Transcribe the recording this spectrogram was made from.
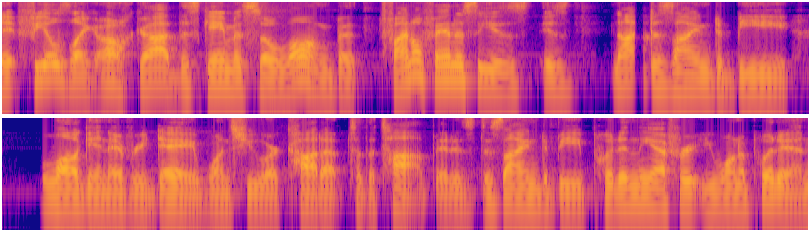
it feels like oh god, this game is so long. But Final Fantasy is is not designed to be log in every day once you are caught up to the top. It is designed to be put in the effort you want to put in,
